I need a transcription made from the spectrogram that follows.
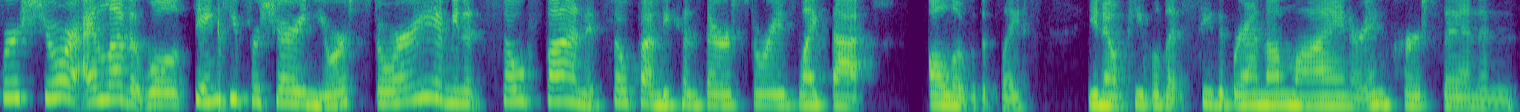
for sure. I love it. Well, thank you for sharing your story. I mean, it's so fun. It's so fun because there are stories like that all over the place. You know, people that see the brand online or in person, and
